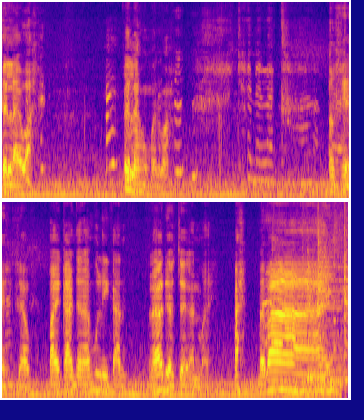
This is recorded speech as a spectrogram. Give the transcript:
เป็นไรวะ เป็นไรของมันวะ แค่นั้นแหละค่ะ โอเค เดี๋ยวไปกาญจนบุรีกัน แล้วเดี๋ยวเจอกันใหม่ ไป บ๊ายบาย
